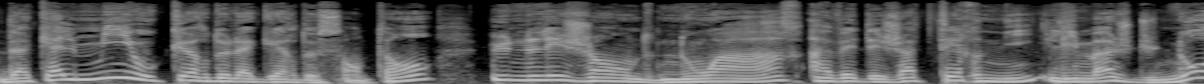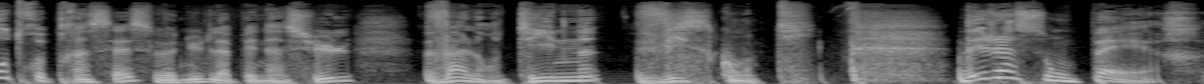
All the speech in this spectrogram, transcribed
d'accalmie au cœur de la guerre de Cent Ans, une légende noire avait déjà terni l'image d'une autre princesse venue de la péninsule, Valentine Visconti. Conti. Déjà son père,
